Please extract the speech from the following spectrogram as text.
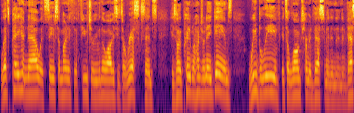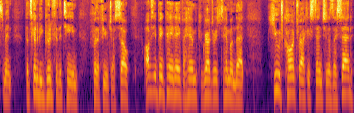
let's pay him now and save some money for the future, even though obviously it's a risk since he's only played 108 games. We believe it's a long term investment and an investment that's going to be good for the team for the future. So, obviously, a big payday for him. Congratulations to him on that huge contract extension. As I said,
